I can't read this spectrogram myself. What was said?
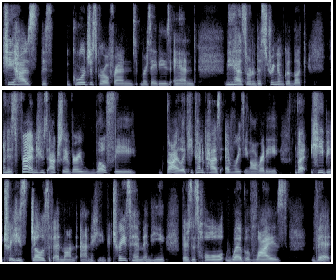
he has this gorgeous girlfriend, Mercedes, and he has sort of this string of good luck and his friend who's actually a very wealthy guy like he kind of has everything already but he betray he's jealous of Edmond and he betrays him and he there's this whole web of lies that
